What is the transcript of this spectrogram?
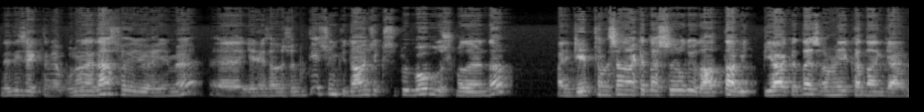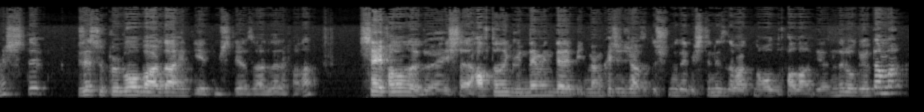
ne diyecektim ya? Bunu neden söylüyor Hilmi? E, gelin tanışalım diye. Çünkü daha önceki Super Bowl buluşmalarında hani gelip tanışan arkadaşlar oluyordu. Hatta bir, bir arkadaş Amerika'dan gelmişti bize Super Bowl bardağı hediye etmişti yazarlara falan. Şey falan oluyordu e, işte haftanın gündeminde bilmem kaçıncı haftada şunu demiştiniz de bak ne oldu falan diyenler oluyordu ama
